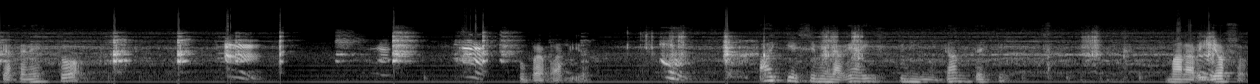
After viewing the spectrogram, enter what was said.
que hacen esto súper rápido. Ay, que se me laguea ahí, que me encanta, es que... Maravilloso.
